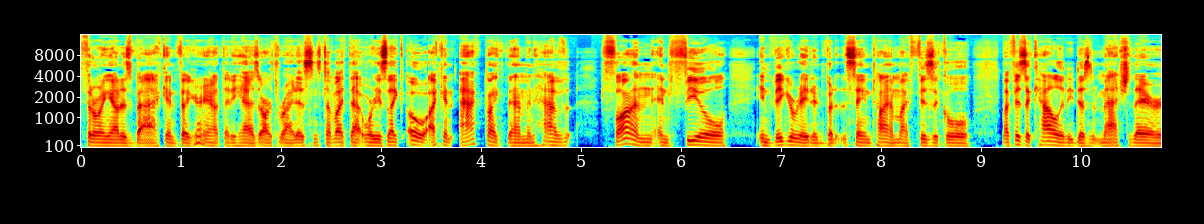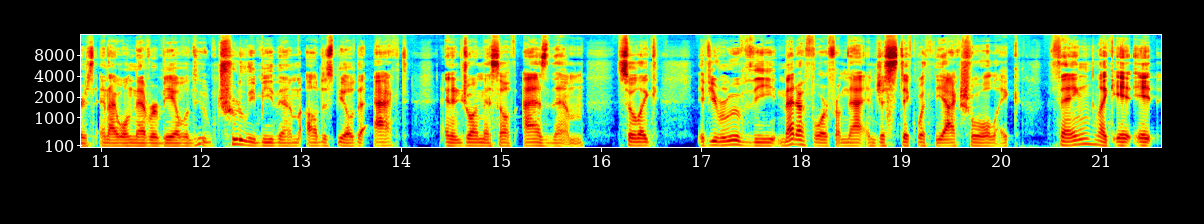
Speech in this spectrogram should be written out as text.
throwing out his back and figuring out that he has arthritis and stuff like that, where he's like, Oh, I can act like them and have fun and feel invigorated, but at the same time my physical my physicality doesn't match theirs and I will never be able to truly be them. I'll just be able to act and enjoy myself as them. So like if you remove the metaphor from that and just stick with the actual like thing, like it it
